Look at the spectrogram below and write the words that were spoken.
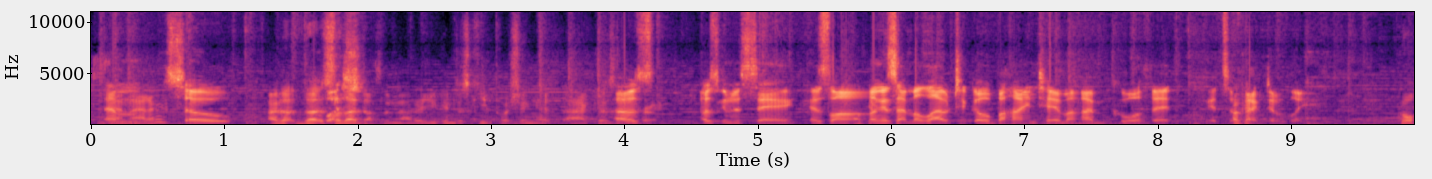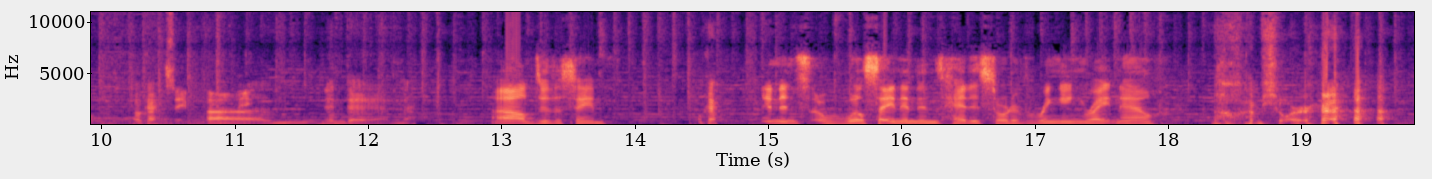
Does that Um, matter? So I don't, so that doesn't matter. You can just keep pushing it back. Is I that was correct? I was gonna say, as long as I'm allowed to go behind him, I'm cool with it. It's Okay. effectively cool. Okay. same. Uh, Ninden. I'll do the same. Okay. Ninden's, we'll say Ninden's head is sort of ringing right now. Oh, I'm sure.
